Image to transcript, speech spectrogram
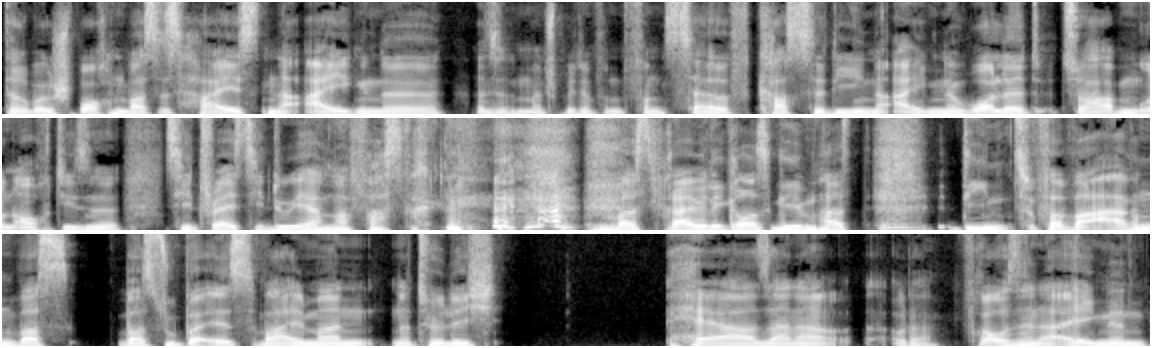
darüber gesprochen, was es heißt, eine eigene, also man spricht von, von Self-Custody, eine eigene Wallet zu haben und auch diese Seed-Trace, die du ja mal fast, fast freiwillig rausgegeben hast, die zu verwahren, was, was super ist, weil man natürlich Herr seiner oder Frau seiner eigenen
